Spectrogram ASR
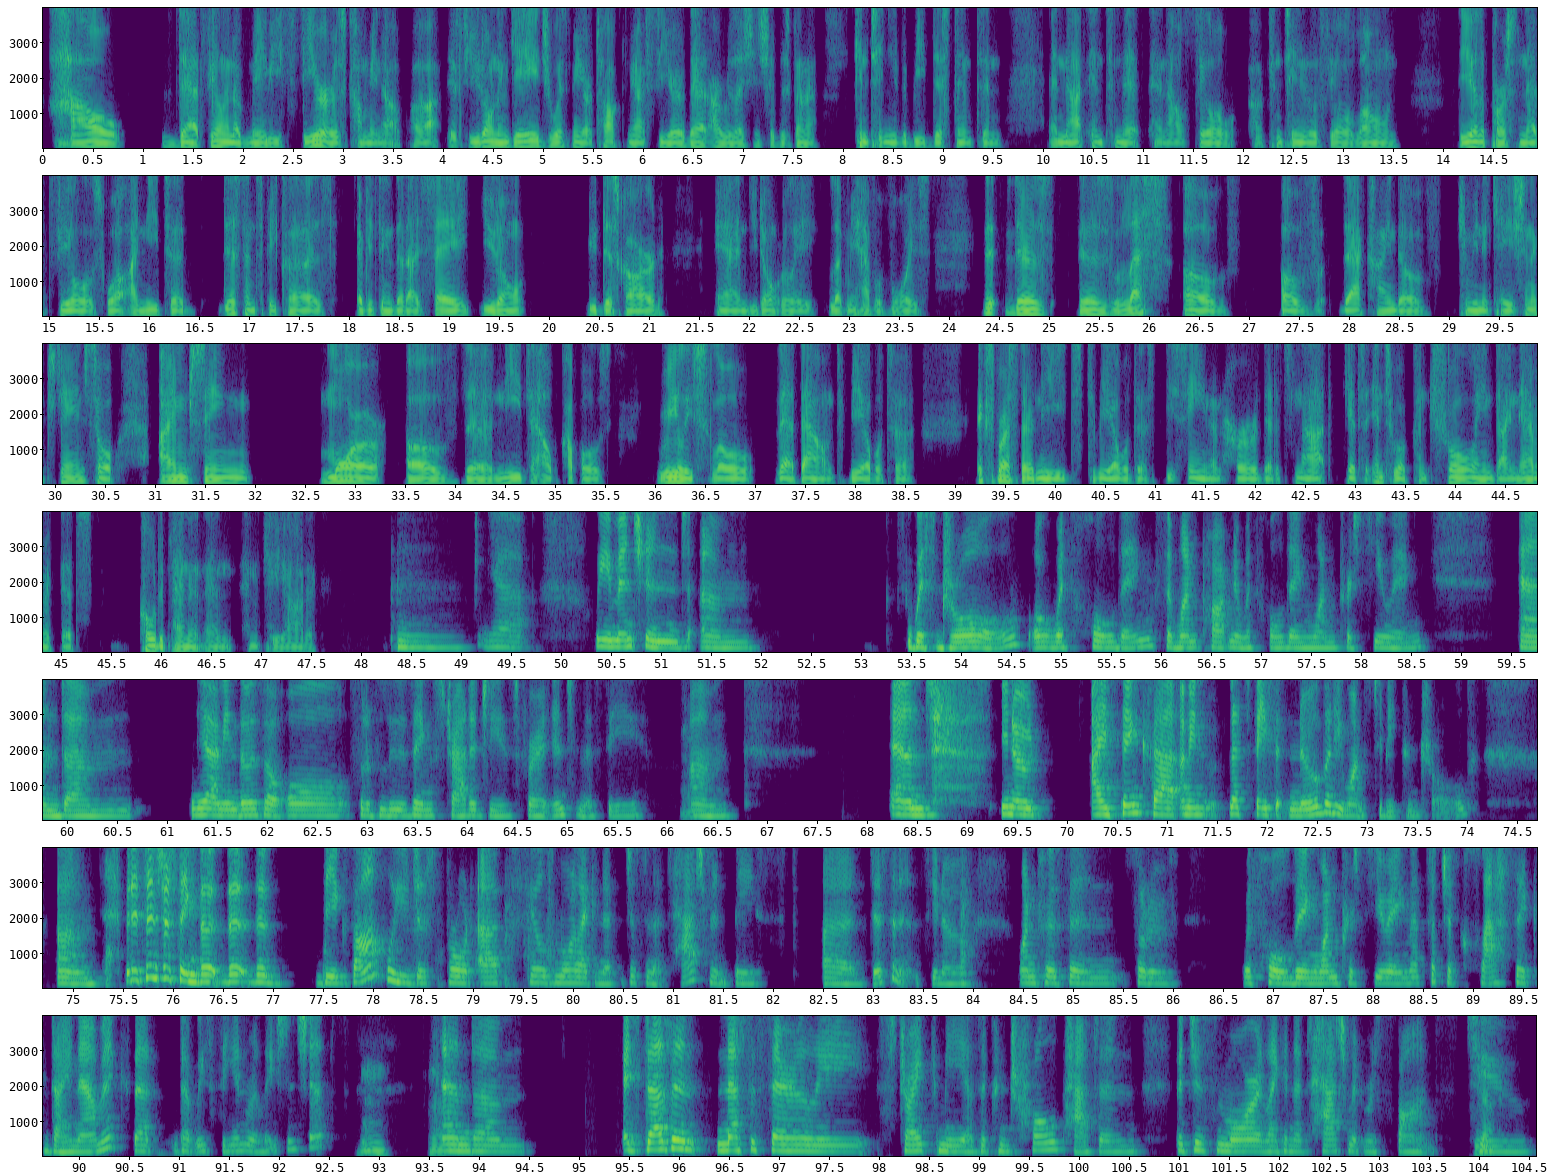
how that feeling of maybe fear is coming up. Uh, if you don't engage with me or talk to me, I fear that our relationship is going to continue to be distant and and not intimate, and I'll feel uh, continue to feel alone. The other person that feels well, I need to distance because everything that I say you don't you discard, and you don't really let me have a voice. There's there's less of of that kind of communication exchange. So I'm seeing more of the need to help couples really slow that down to be able to express their needs, to be able to be seen and heard, that it's not gets into a controlling dynamic that's codependent and, and chaotic. Mm, yeah. We mentioned um, withdrawal or withholding. So one partner withholding, one pursuing. And um, yeah, I mean, those are all sort of losing strategies for intimacy. Yeah. Um, and, you know, I think that, I mean, let's face it, nobody wants to be controlled. Um, but it's interesting, the, the, the, the example you just brought up feels more like an, just an attachment based uh, dissonance. You know, one person sort of withholding one pursuing that's such a classic dynamic that that we see in relationships mm-hmm. yeah. and um it doesn't necessarily strike me as a control pattern but just more like an attachment response to yeah.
